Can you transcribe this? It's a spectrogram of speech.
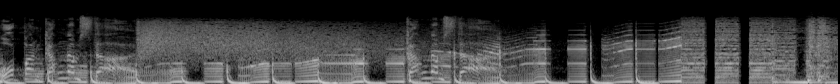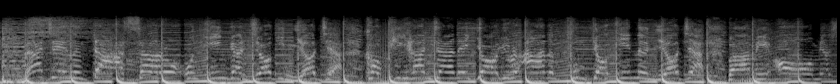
오빤 강남스타일. 강남스타일. 낮에는 따사로운 인간적인 여자. 커피 한 잔에 여유를 아는 품격 있는 여자. 밤이 오면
